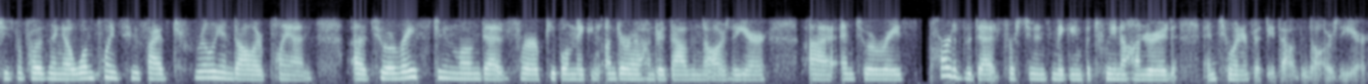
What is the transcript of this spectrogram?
she's proposing a $1.25 trillion plan uh, to erase student loan debt for people making under $100,000 a year uh, and to erase part of the debt for students making between $100 and $250,000 a year.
